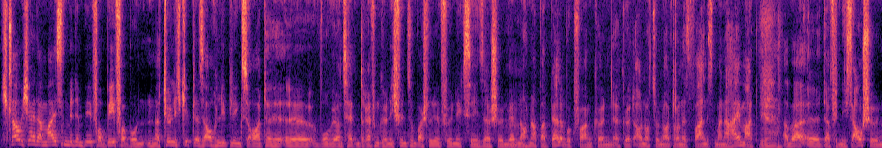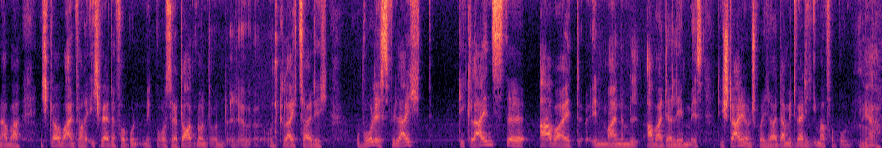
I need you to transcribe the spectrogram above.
Ich glaube, ich werde am meisten mit dem BVB verbunden. Natürlich gibt es auch Lieblingsorte, äh, wo wir uns hätten treffen können. Ich finde zum Beispiel den Phoenixsee sehr schön. Wir hätten auch nach Bad Berleburg fahren können. Er gehört auch noch zu Nordrhein-Westfalen, ist meine Heimat. Ja. Aber äh, da finde ich es auch schön. Aber ich glaube einfach, ich werde verbunden mit Borussia Dortmund und, äh, und gleichzeitig, obwohl es vielleicht die kleinste Arbeit in meinem Arbeiterleben ist die Stadionsprecherei. Damit werde ich immer verbunden. Ja.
